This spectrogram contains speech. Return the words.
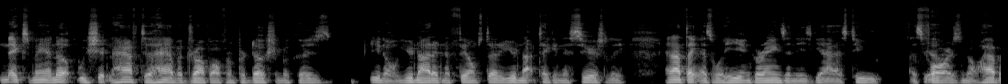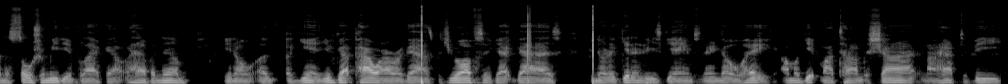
next man up. We shouldn't have to have a drop off in production because you know you're not in the film study, you're not taking this seriously, and I think that's what he ingrains in these guys too. As yeah. far as you know, having a social media blackout, having them, you know, uh, again, you've got power hour guys, but you obviously got guys, you know, that get into these games and they know, hey, I'm gonna get my time to shine, and I have to be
